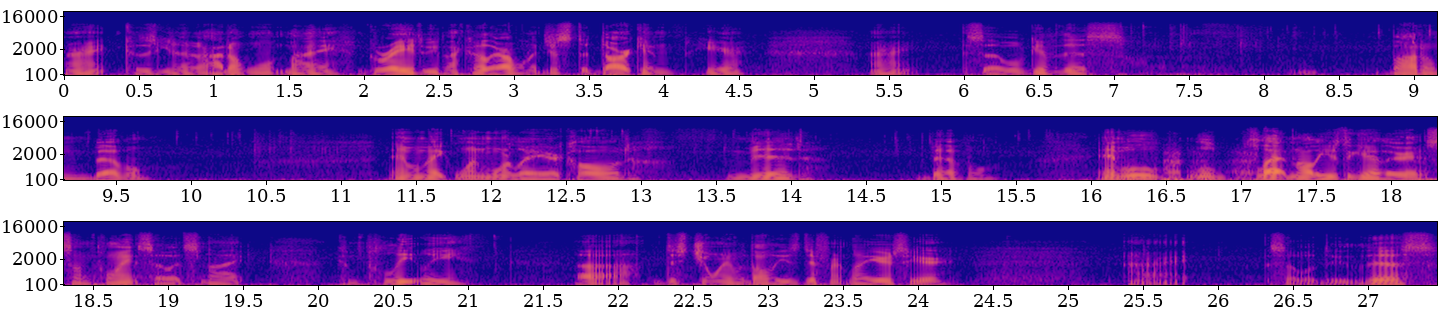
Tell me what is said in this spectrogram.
alright because you know I don't want my gray to be my color I want it just to darken here alright so we'll give this bottom bevel. And we'll make one more layer called mid bevel. And we'll we'll flatten all these together at some point so it's not completely uh, disjointed with all these different layers here. Alright, so we'll do this.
